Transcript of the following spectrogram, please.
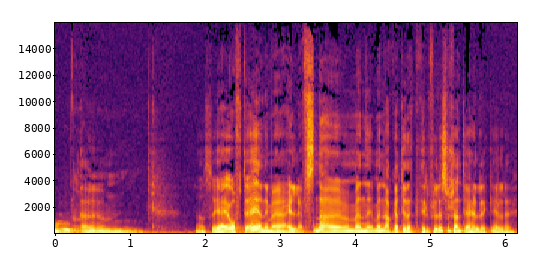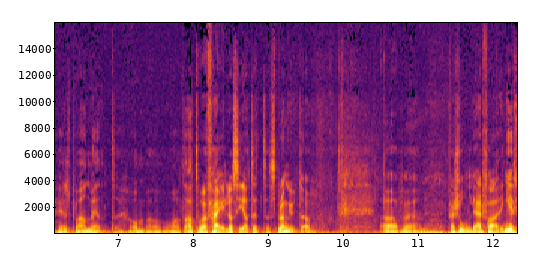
Mm. Um, altså jeg er ofte enig med Ellefsen, da, men, men, akkurat i dette tilfellet så skjønte jeg heller ikke heller helt hva han mente om, om at, at, det var feil å si at dette sprang ut av av uh, personlige erfaringer.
